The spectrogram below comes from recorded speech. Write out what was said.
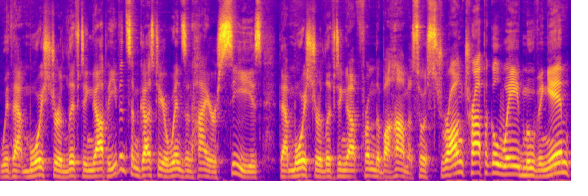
with that moisture lifting up, even some gustier winds and higher seas, that moisture lifting up from the Bahamas. So a strong tropical wave moving in,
